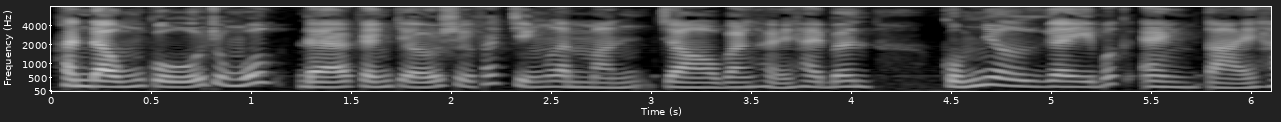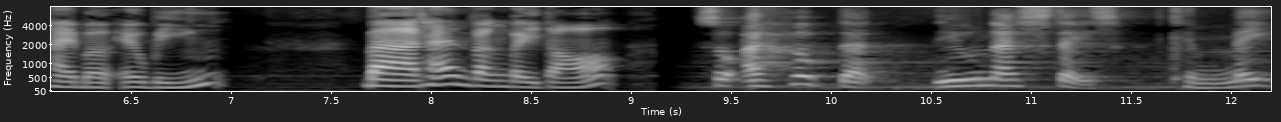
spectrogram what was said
Hành động của Trung Quốc đã cản trở sự phát triển lành mạnh cho quan hệ hai bên, cũng như gây bất an tại hai bờ eo biển. Bà Thái Anh Văn bày tỏ, So I hope that the United States can make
